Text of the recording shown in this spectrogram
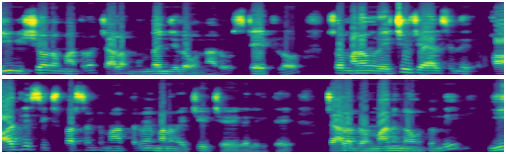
ఈ విషయంలో మాత్రం చాలా ముందంజలో ఉన్నారు స్టేట్లో. సో మనం అచీవ్ చేయాల్సింది హార్డ్లీ సిక్స్ పర్సెంట్ మాత్రమే మనం అచీవ్ చేయగలిగితే చాలా బ్రహ్మాండంగా ఉంటుంది. ఈ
